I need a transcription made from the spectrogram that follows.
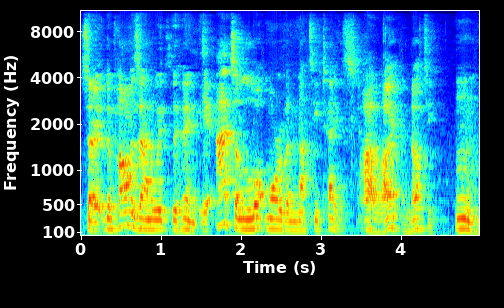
So the parmesan with the thing, it adds a lot more of a nutty taste. I like the nutty. Mm.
